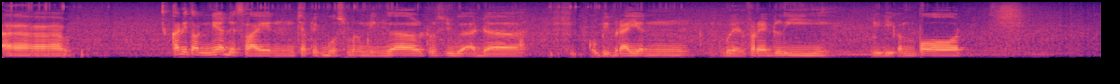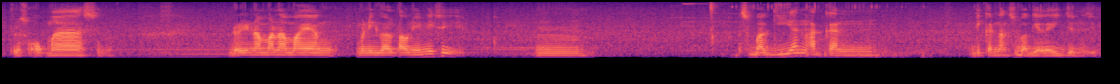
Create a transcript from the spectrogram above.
uh, kan di tahun ini ada selain Chadwick Boseman meninggal terus juga ada Kobe Bryant, Glenn Fredly, Didi Kempot, terus Omas gitu dari nama-nama yang meninggal tahun ini sih hmm, sebagian akan dikenang sebagai legend sih.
